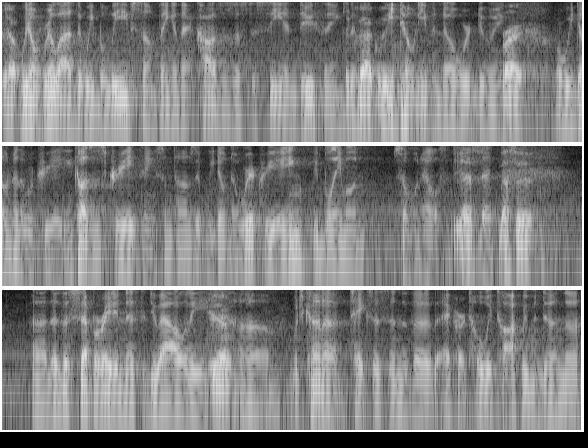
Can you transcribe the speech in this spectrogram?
Yep. we don't realize that we believe something and that causes us to see and do things that we don't even know we're doing. Right. Or we don't know that we're creating. It causes us to create things sometimes that we don't know we're creating. We blame on someone else. It's Yes. that, that that's it. Uh, there's the separatedness, the duality, Yeah. um, which kind of takes us into the, the Eckhart Tolle talk. We've been doing the,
